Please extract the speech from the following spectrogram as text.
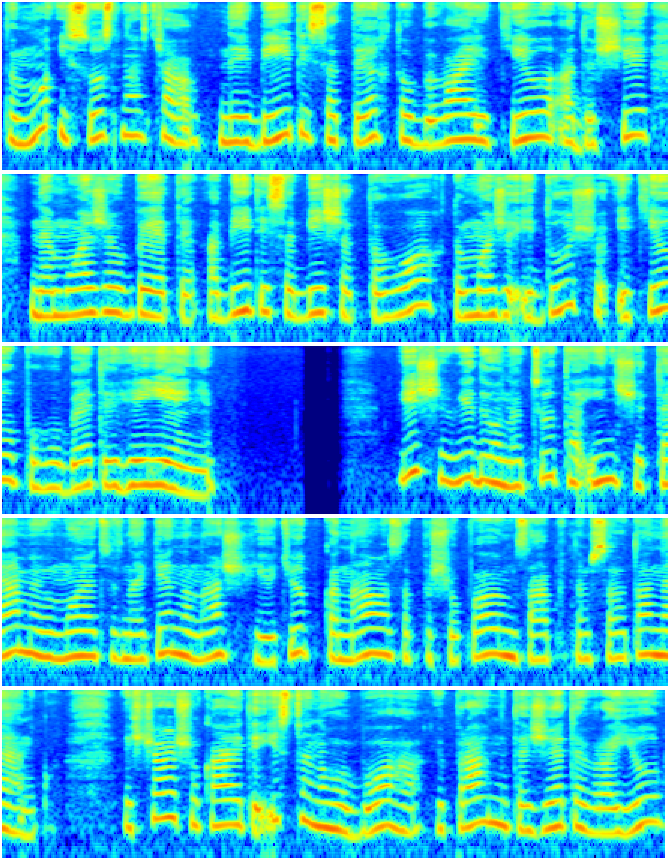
Тому Ісус навчав не бійтеся тих, хто вбиває тіло, а душі не може вбити, а бійтеся більше того, хто може і душу, і тіло погубити в гієні. Більше відео на цю та інші теми ви можете знайти на наших YouTube каналах за пошуковим запитом Салтаненко. Якщо ви шукаєте істинного Бога і прагнете жити в раю,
